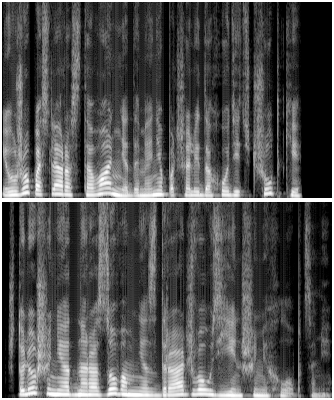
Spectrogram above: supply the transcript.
І ўжо пасля раставання да мяне пачалі даходзіць чуткі, што лёша неаднаразова мне здраджваў з іншымі хлопцамі.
